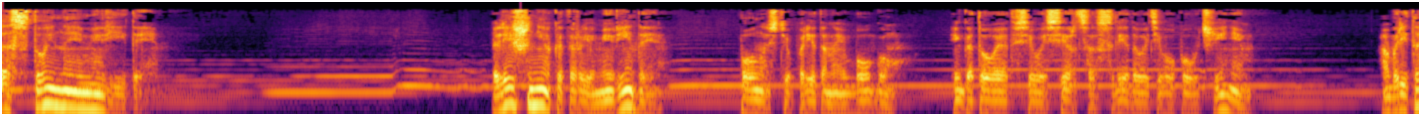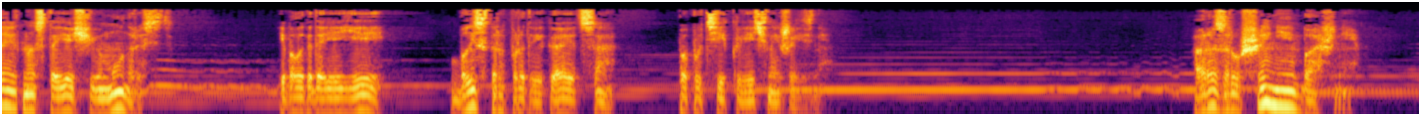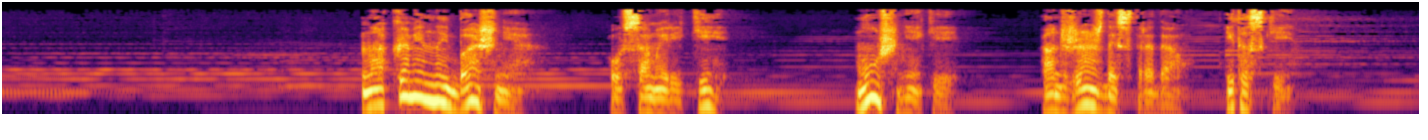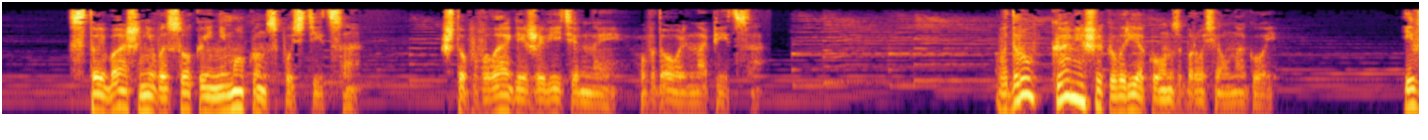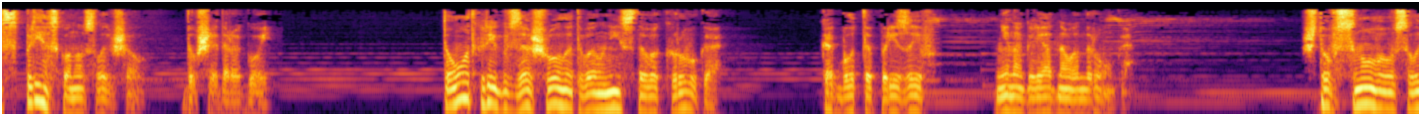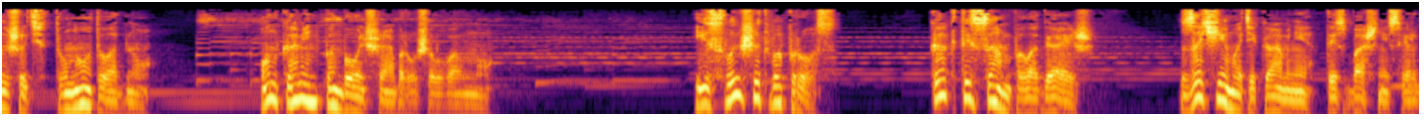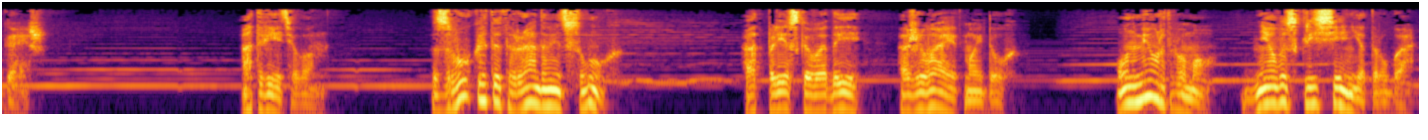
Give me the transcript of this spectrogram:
Достойные мюриды Лишь некоторые мюриды, полностью преданные Богу и готовые от всего сердца следовать Его поучениям, обретают настоящую мудрость и благодаря ей быстро продвигаются по пути к вечной жизни. Разрушение башни каменной башне у самой реки муж некий от жажды страдал и тоски. С той башни высокой не мог он спуститься, чтоб влаги живительной вдоволь напиться. Вдруг камешек в реку он сбросил ногой, и всплеск он услышал, душе дорогой то отклик взошел от волнистого круга, как будто призыв ненаглядного друга. Чтоб снова услышать ту ноту одну, он камень побольше обрушил волну. И слышит вопрос, «Как ты сам полагаешь, зачем эти камни ты с башни свергаешь?» Ответил он, — Звук этот радует слух. От плеска воды оживает мой дух. Он мертвому дня воскресенья труба.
